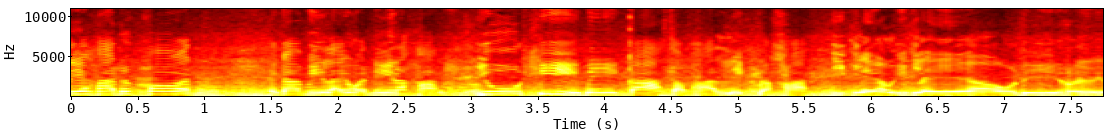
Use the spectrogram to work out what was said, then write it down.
สดีค่ะทุกคนเมกามีอะไรวันนี้นะคะ อยู่ที่เมกาสะพานเหล็กนะคะ อีกแล้วอีกแล้วดีเลย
